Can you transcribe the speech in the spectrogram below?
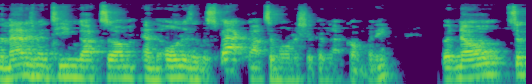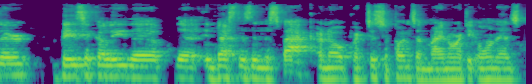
the management team got some, and the owners of the SPAC got some ownership in that company. But no, so they're basically the, the investors in the SPAC are now participants and minority owners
